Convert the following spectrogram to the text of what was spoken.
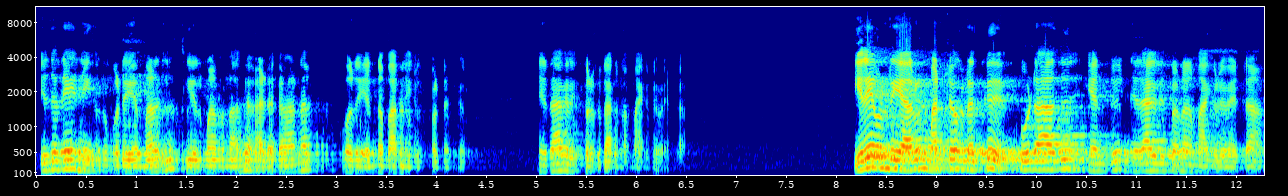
இதனை நீங்கள் உங்களுடைய மனதில் தீர்மானமாக அழகான ஒரு எண்ணமாக நீங்கள் கொள்ளுங்கள். நிராகரிப்பவர்களாக நாம் ஆகிட வேண்டாம். இறைவனுடைய அருள் மற்றவர்களுக்கு கூடாது என்று நிராகரிப்பவர்கள் ஆகிவிட வேண்டாம்.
